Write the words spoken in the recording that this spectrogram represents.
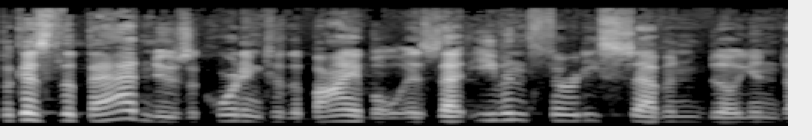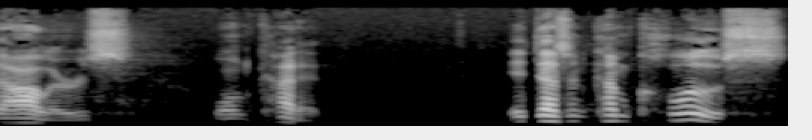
Because the bad news, according to the Bible, is that even $37 billion won't cut it. It doesn't come close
